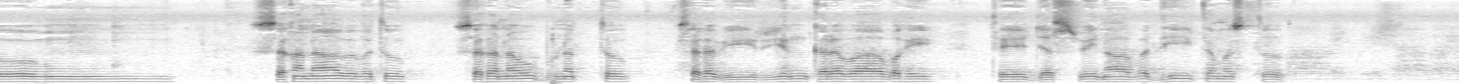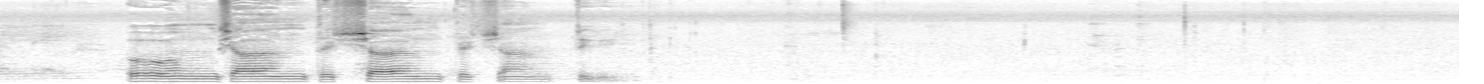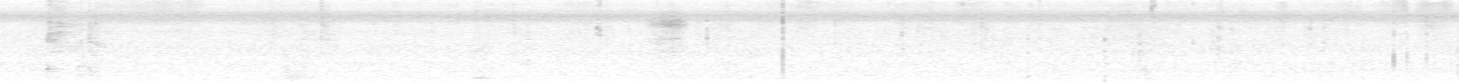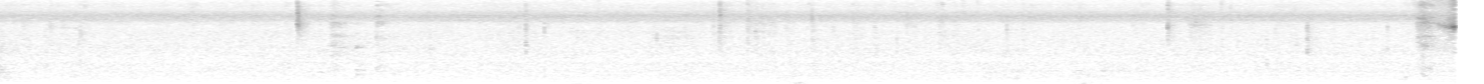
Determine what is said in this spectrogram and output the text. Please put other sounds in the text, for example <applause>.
ॐ सहनावतु सहनौ भुनक्तु सह वीर्यङ्करवावहै तेजस्विनावधीतमस्तु ॐ शान्ति शान्ति शान्तिः।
